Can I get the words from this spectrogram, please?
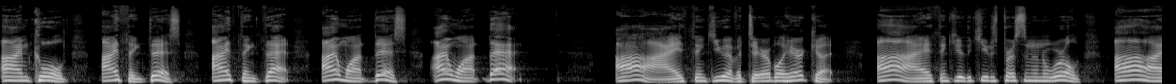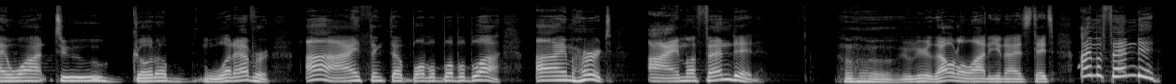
I'm cold. I think this. I think that. I want this. I want that. I think you have a terrible haircut. I think you're the cutest person in the world. I want to go to whatever. I think that blah, blah, blah, blah, blah. I'm hurt. I'm offended. You'll hear that one a lot in the United States. I'm offended.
